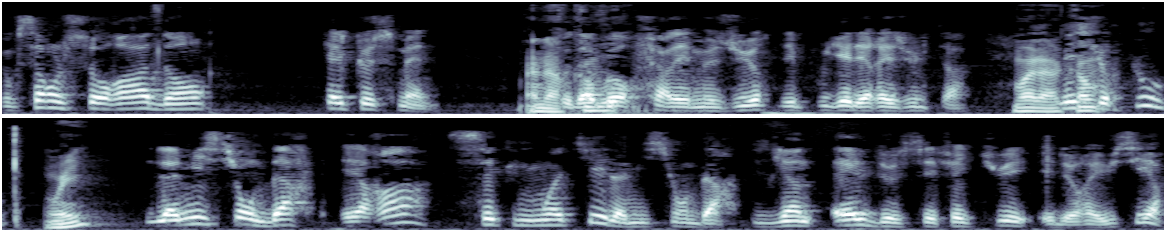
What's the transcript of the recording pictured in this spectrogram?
Donc ça, on le saura dans quelques semaines. Il faut d'abord faire les mesures, dépouiller les résultats. Voilà, Mais surtout, oui la mission DART ERA, c'est qu'une moitié la mission DART. Vient, elle, de s'effectuer et de réussir.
